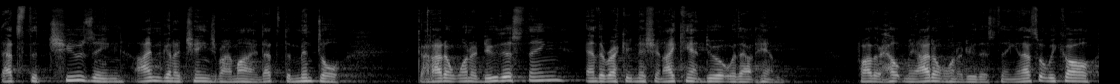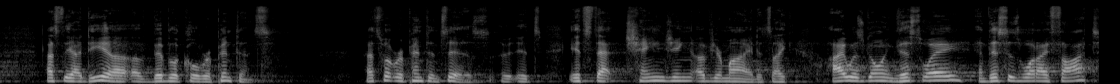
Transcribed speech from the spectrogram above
That's the choosing, I'm going to change my mind. That's the mental, God, I don't want to do this thing, and the recognition, I can't do it without Him. Father, help me, I don't want to do this thing. And that's what we call, that's the idea of biblical repentance. That's what repentance is. It's, it's that changing of your mind. It's like, I was going this way, and this is what I thought,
